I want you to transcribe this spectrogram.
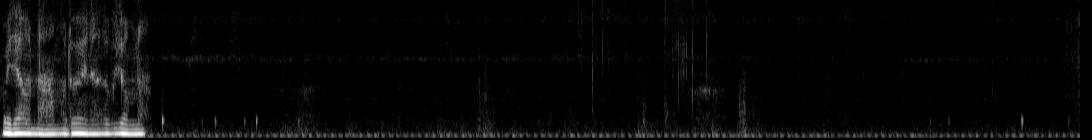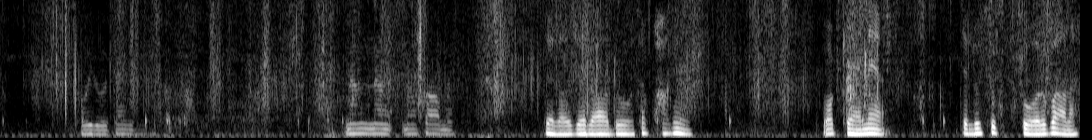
ไม่ได้เอาน้ำมาด้วยนะท่านผู้ชมนะเขาไปดูใกล้ดินั่งนั่งนั่งเฝ้าไหมเดี๋ยวเราจะรอดูสักพักหนึ่งว่าแกเนี่ย จะรู้สึกตัวหรือเปล่านะ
